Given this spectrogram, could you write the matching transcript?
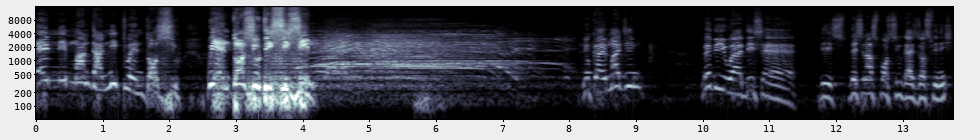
Any man that need to endorse you, we endorse you this season. You can imagine, maybe you were this uh, this national sports you guys just finished,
